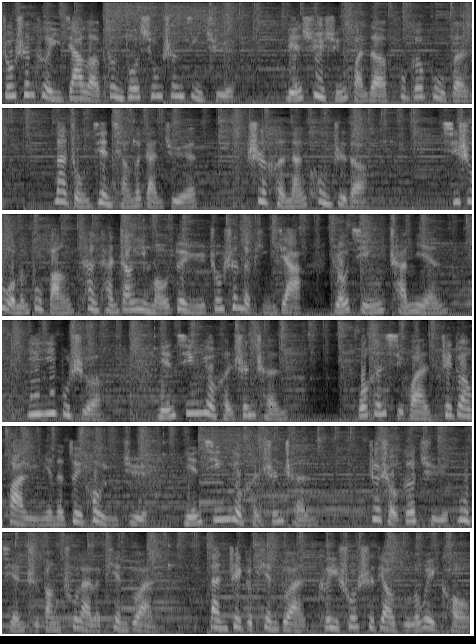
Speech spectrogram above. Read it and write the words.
周深刻意加了更多胸声进去，连续循环的副歌部分，那种渐强的感觉是很难控制的。其实我们不妨看看张艺谋对于周深的评价：柔情缠绵，依依不舍，年轻又很深沉。我很喜欢这段话里面的最后一句：年轻又很深沉。这首歌曲目前只放出来了片段，但这个片段可以说是吊足了胃口，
